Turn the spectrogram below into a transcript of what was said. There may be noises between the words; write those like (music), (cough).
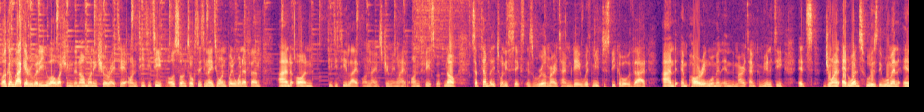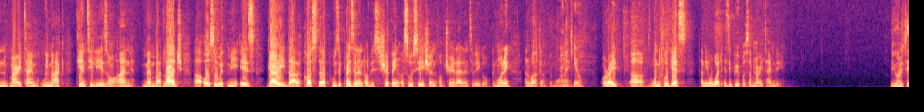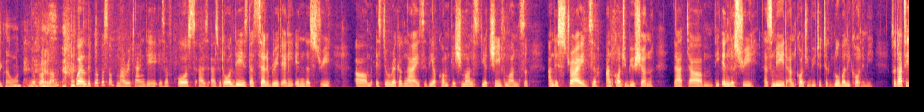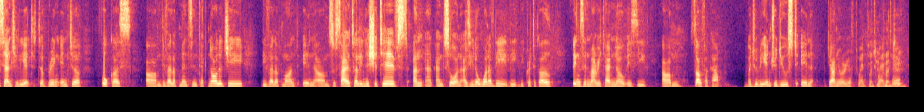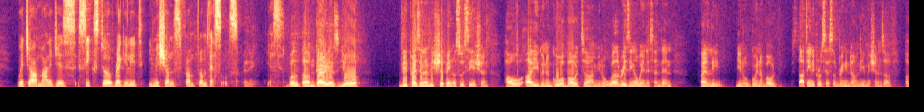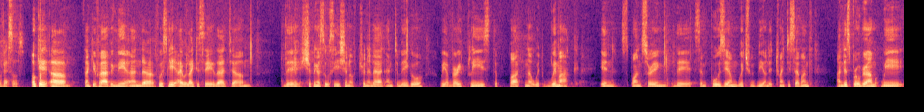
Welcome back, everybody. You are watching the Now Morning Show right here on TTT, also on Talk City 91.1 FM and on TTT Live Online, streaming live on Facebook. Now, September the 26th is World Maritime Day. With me to speak about that and empowering women in the maritime community, it's Joanne Edwards, who is the Woman in Maritime, WIMAC, TNT liaison and member at large. Uh, also with me is Gary Dalla Costa, who's the president of the Shipping Association of Trinidad and Tobago. Good morning and welcome. Good morning. Thank you. All right, uh, wonderful guests. Tell me what is the purpose of Maritime Day? You want to take that one? No (laughs) problem. (laughs) well, the purpose of Maritime Day is, of course, as, as with all days that celebrate any industry, um, is to recognize the accomplishments, the achievements, and the strides and contribution that um, the industry has made and contributed to global economy. So that's essentially it, to bring into focus um, developments in technology, development in um, societal initiatives, and, and, and so on. As you know, one of the, the, the critical things in maritime now is the um, sulfur cap, mm -hmm. which will be introduced in January of 2020, 2020. which uh, manages, seeks to regulate emissions from, from vessels. Really? Yes. Well, um, Gary, as you're the president of the Shipping Association, how are you going to go about, um, you know, well, raising awareness and then finally, you know, going about starting the process of bringing down the emissions of, of vessels? Okay, um, thank you for having me. And uh, firstly, I would like to say that um, the Shipping Association of Trinidad and Tobago, we are very pleased to partner with WIMAC in sponsoring the symposium, which would be on the 27th. And this program, we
